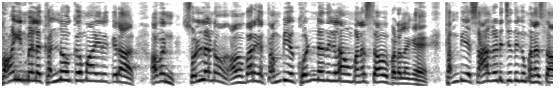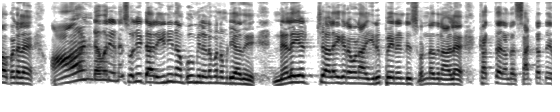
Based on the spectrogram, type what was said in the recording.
காயின் மேலே கண்ணோக்கமாக இருக்கிறார். அவன் சொல்லணும். அவன் பாருங்க தம்பியை கொன்னதுக்கு அவன் மனஸ்தாபப்படலைங்க. தம்பியை சாகடிச்சதுக்கு மனஸ்தாபப்படலை. ஆண்டவர் என்ன சொல்லிட்டாரு? இனி நான் பூமியில் என்ன பண்ண முடியாது. நிலையற்று அலைகிறவனா இருப்பேன் என்று சொன்னதுனால கத்தர் அந்த சட்டத்தை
